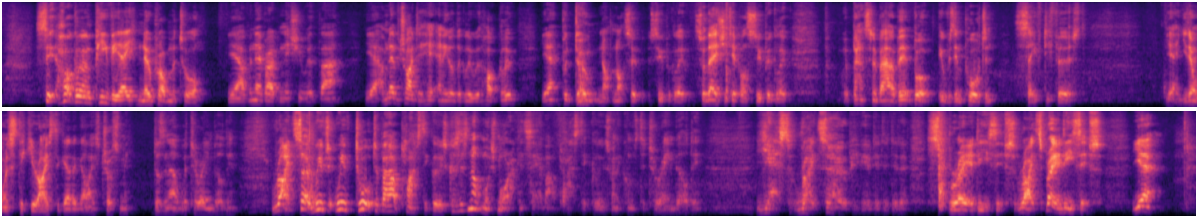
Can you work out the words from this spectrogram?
hot glue and PVA, no problem at all. Yeah, I've never had an issue with that. Yeah, I've never tried to hit any other glue with hot glue. Yeah, but don't, not, not super glue. So there's your tip on super glue. We're bouncing about a bit, but it was important. Safety first. Yeah, you don't want to stick your eyes together, guys. Trust me. Doesn't help with terrain building. Right, so we've, we've talked about plastic glues because there's not much more I can say about plastic glues when it comes to terrain building. Yes, right, so spray adhesives. Right, spray adhesives. Yeah,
